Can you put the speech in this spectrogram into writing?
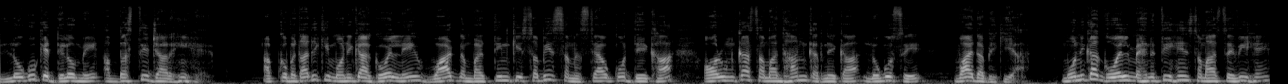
लोगों के दिलों में अब बसती जा रही हैं। आपको बता दें कि मोनिका गोयल ने वार्ड नंबर तीन की सभी समस्याओं को देखा और उनका समाधान करने का लोगों से वायदा भी किया। मोनिका गोयल मेहनती हैं, समाजसेवी हैं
